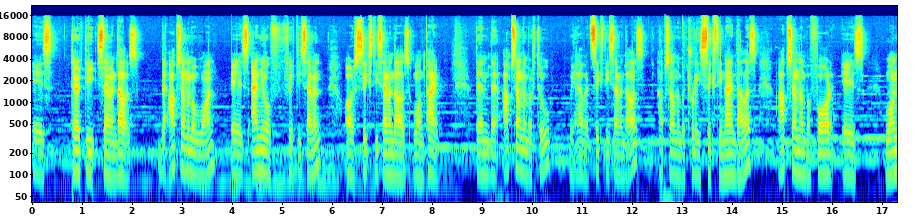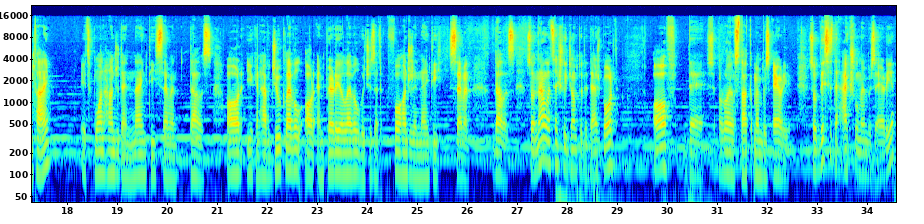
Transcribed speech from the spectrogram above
is $37. The upsell number one is annual 57 or $67 one time. Then the upsell number two, we have at $67. Upsell number three, is $69. Upsell number four is one time. It's $197. Or you can have Juke level or Imperial level, which is at $497. So now let's actually jump to the dashboard of the Royal Stock members area. So this is the actual members area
